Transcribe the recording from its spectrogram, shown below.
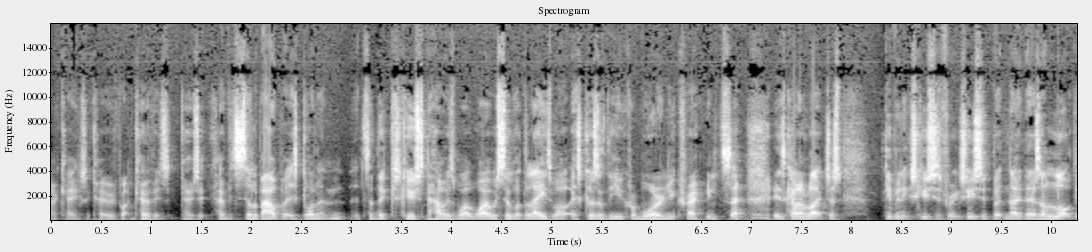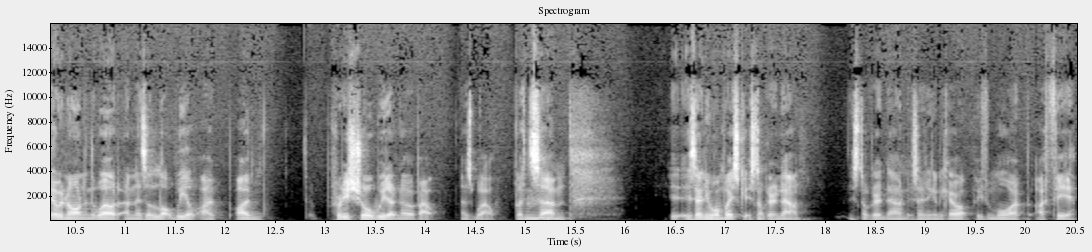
Okay, so COVID, right? COVID's, COVID's still about, but it's gone. And so the excuse now is why why we still got delays? Well, it's because of the Ukraine, war in Ukraine. So it's kind of like just giving excuses for excuses. But no, there's a lot going on in the world, and there's a lot we I I'm pretty sure we don't know about as well. But mm. um, there's only one way it's not going down. It's not going down. It's only going to go up even more. I fear.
